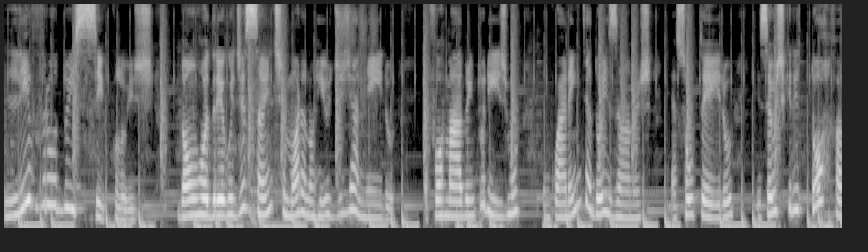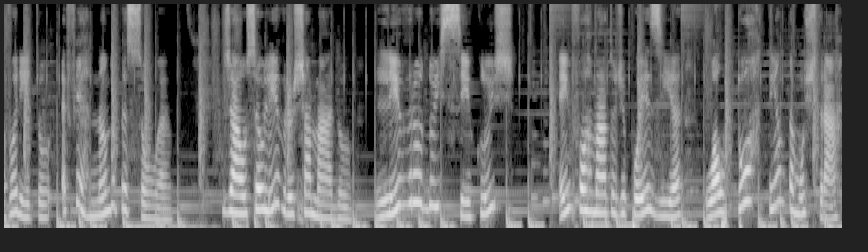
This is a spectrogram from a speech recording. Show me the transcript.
Livro dos Ciclos. Dom Rodrigo de Sante mora no Rio de Janeiro, é formado em turismo, tem 42 anos, é solteiro e seu escritor favorito é Fernando Pessoa. Já o seu livro, chamado Livro dos Ciclos, em formato de poesia, o autor tenta mostrar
